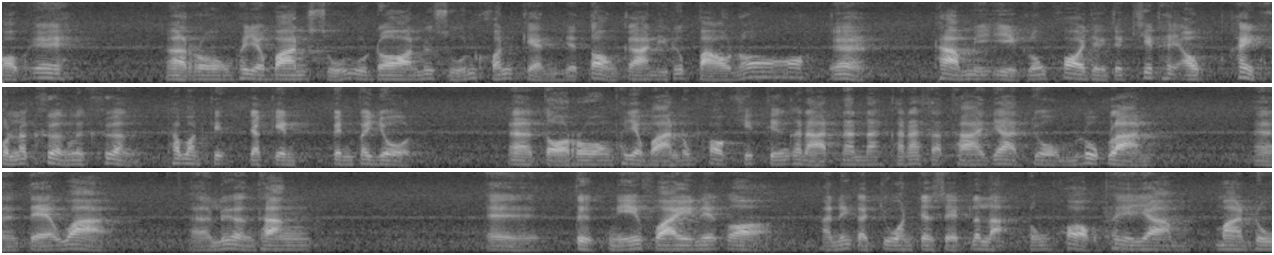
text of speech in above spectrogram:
ออกเออ โรงพยาบาลศูนย์อุดรหรือศูนย์ขอนแก่นจะต้องการอีกหรือเปล่าเนาะถ้ามีอีกหลวงพ่อยังจะคิดให้เอาให้คนละเครื่องละเครื่อง ถ้ามันจะเกณฑ์เป็นประโยชน์ต่อโรงพยาบาลหลวงพ่อคิดถึงขนาดนั้นนะคณะสัตยาญาติโยมลูกหลาน แต่ว่าเรื่องทางตึกหนีไฟเนี่ยก็อันนี้กับจวนจะเสร็จแล้วละหลวงพ่อพยายามมาดู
